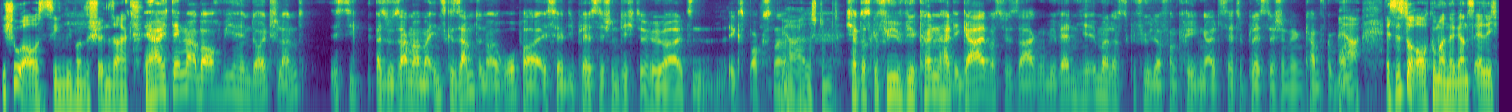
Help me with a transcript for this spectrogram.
die Schuhe ausziehen, wie man so schön sagt. Ja, ich denke mal aber auch wir hier in Deutschland ist die, also sagen wir mal, insgesamt in Europa ist ja die PlayStation-Dichte höher als in Xbox, ne? Ja, das stimmt. Ich habe das Gefühl, wir können halt, egal was wir sagen, wir werden hier immer das Gefühl davon kriegen, als hätte PlayStation den Kampf gewonnen. Ja, es ist doch auch, guck mal, ne, ganz ehrlich,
